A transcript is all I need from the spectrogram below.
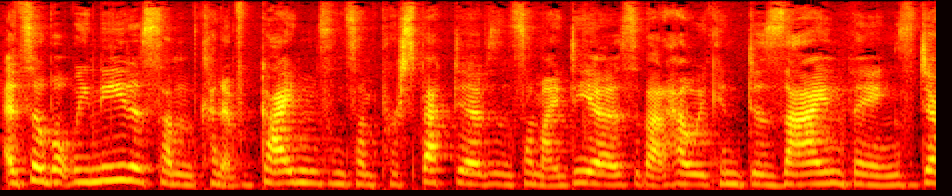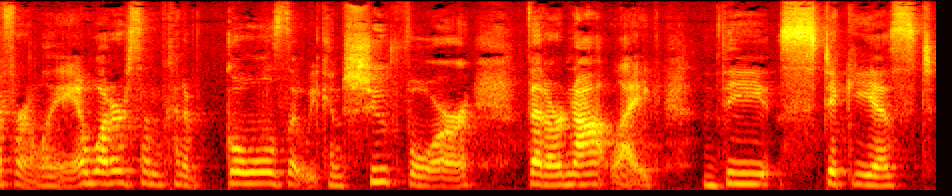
And so what we need is some kind of guidance and some perspectives and some ideas about how we can design things differently and what are some kind of goals that we can shoot for that are not like the stickiest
